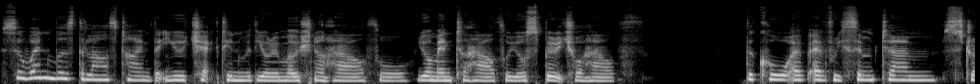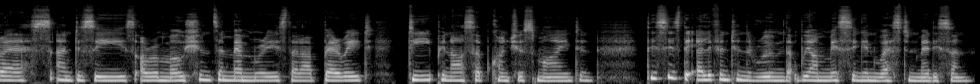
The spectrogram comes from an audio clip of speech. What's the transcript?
So, when was the last time that you checked in with your emotional health or your mental health or your spiritual health? The core of every symptom, stress, and disease are emotions and memories that are buried deep in our subconscious mind. And this is the elephant in the room that we are missing in Western medicine.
